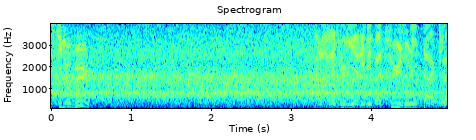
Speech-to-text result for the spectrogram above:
File au but. À la régulière, il est battu. Joli tacle.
